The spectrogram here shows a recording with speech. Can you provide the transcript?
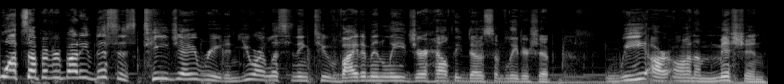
What's up, everybody? This is TJ Reed, and you are listening to Vitamin Lead, your healthy dose of leadership. We are on a mission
